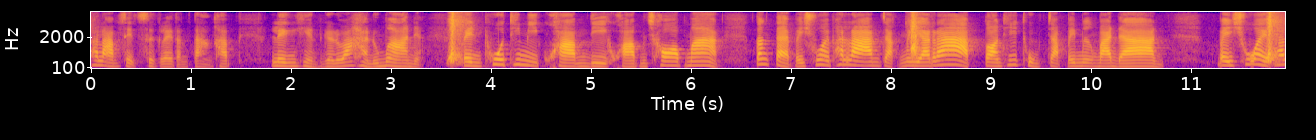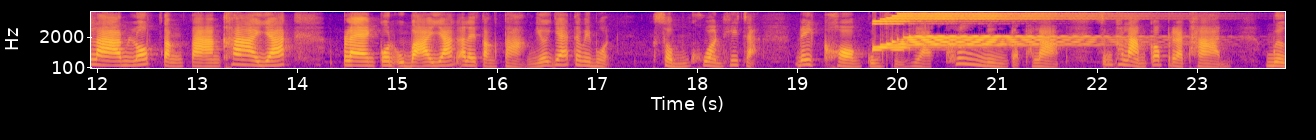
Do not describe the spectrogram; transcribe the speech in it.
พระรามเสร็จศึกอะไรต่างๆ ครับ เล็งเห็นกันว่าหานุมานเนี่ยเป็นผู้ที่มีความดีความชอบมาก ตั้งแต่ไปช่วยพระรามจากเมยราบตอนที่ถูกจับไปเมืองบาดาล ไปช่วยพระรามลบต่างๆฆ่ายักษ์ แปลงกลอุบายยักษ์อะไรต่างๆ เยอะแยะเต็มไปหมด สมควรที่จะได้ครองกรุงศรีอยุธยาครึ่งหนึ่งกับพระราม ซึ่งพระรามก็ประทานเมือง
